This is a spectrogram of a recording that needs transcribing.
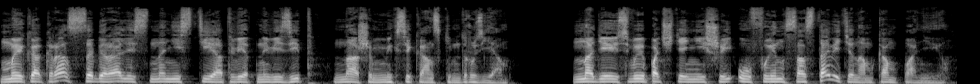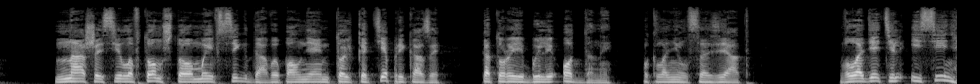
Мы как раз собирались нанести ответный визит нашим мексиканским друзьям. Надеюсь, вы, почтеннейший Уфын, составите нам компанию. Наша сила в том, что мы всегда выполняем только те приказы, которые были отданы, поклонился азиат. Владетель Исинь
